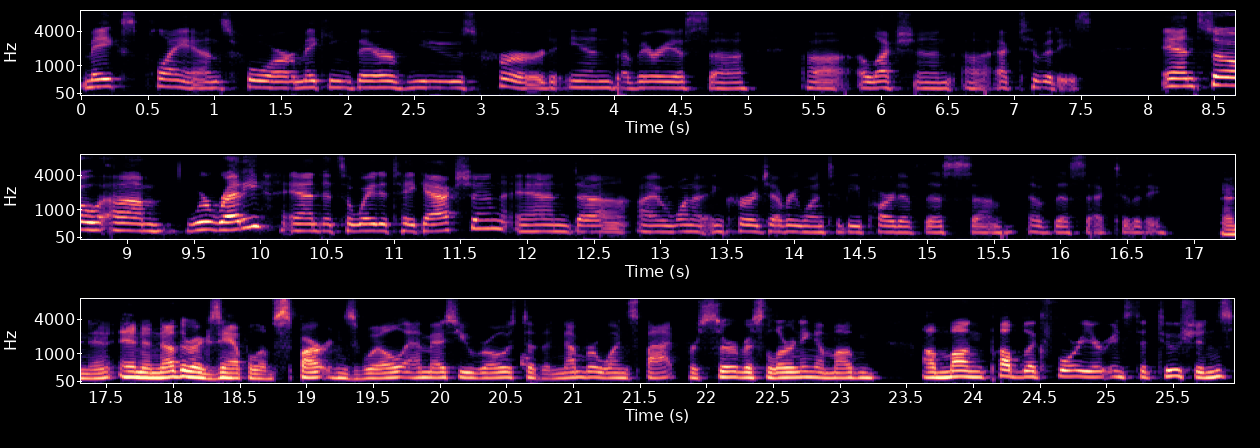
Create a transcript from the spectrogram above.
makes plans for making their views heard in the various uh, uh, election activities. And so um, we're ready, and it's a way to take action. And uh, I want to encourage everyone to be part of this um, of this activity. And in another example of Spartans will, MSU rose to the number one spot for service learning among among public four-year institutions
